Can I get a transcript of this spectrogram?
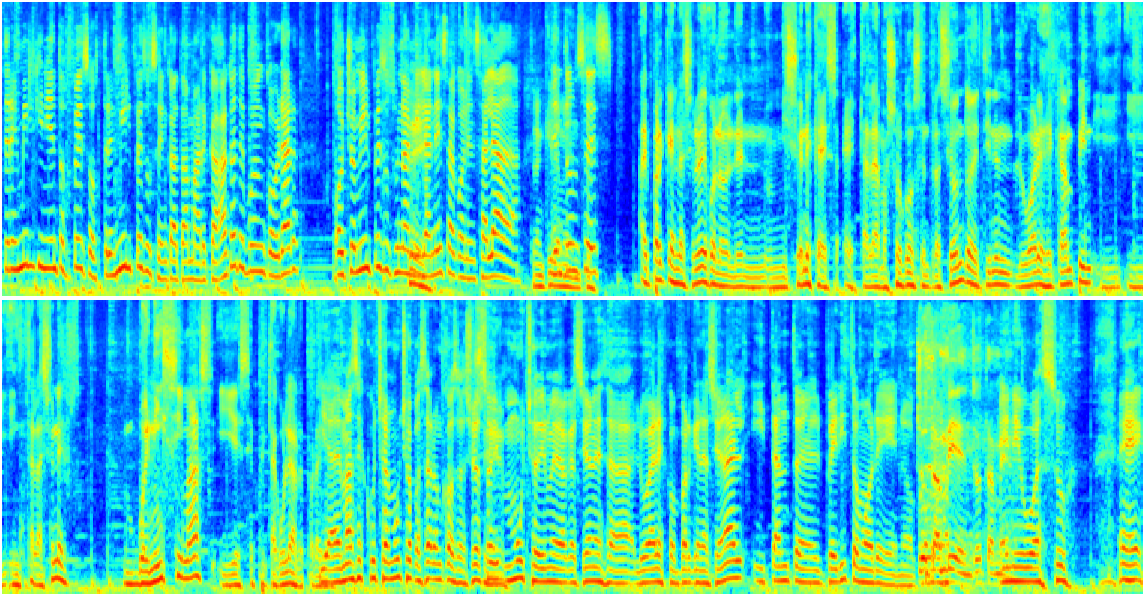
3.500 pesos, 3.000 pesos en Catamarca. Acá te pueden cobrar 8.000 pesos una Sí. milanesa con ensalada. Tranquilamente. Entonces, Hay parques nacionales, bueno, en, en Misiones que es- está la mayor concentración, donde tienen lugares de camping y, y instalaciones buenísimas y es espectacular por ahí. Y además escuchan mucho, pasaron cosas. Yo Sí. soy mucho de irme de vacaciones a lugares con Parque Nacional y tanto en el Perito Moreno. Yo también, yo también. En Iguazú. Eh,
